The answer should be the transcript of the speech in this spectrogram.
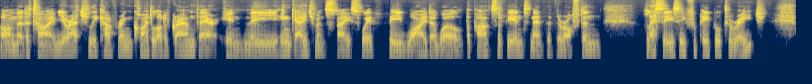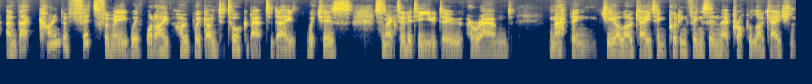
on at a time, you're actually covering quite a lot of ground there in the engagement space with the wider world, the parts of the internet that are often less easy for people to reach. And that kind of fits for me with what I hope we're going to talk about today, which is some activity you do around mapping, geolocating, putting things in their proper location.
